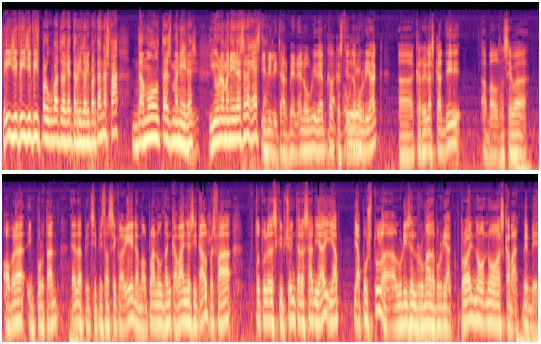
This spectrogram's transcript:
fills i fills i fills per ocupar tot aquest territori, per tant es fa de moltes maneres, sí. i una manera serà aquesta. I militarment, eh? no oblidem que el castell no, de Borriac, eh, Carreras Candi, amb la seva obra important eh, de principis del segle XX, amb el plànol d'en Cabanyes i tal, pues fa tota una descripció interessant ja, i ja, ja postula l'origen romà de Borriac, però ell no, no ha excavat ben bé.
